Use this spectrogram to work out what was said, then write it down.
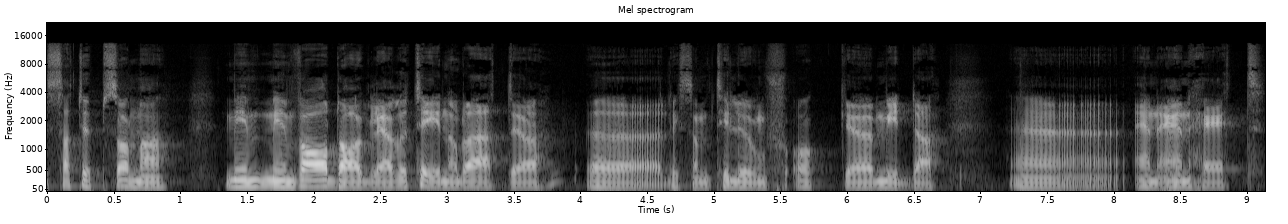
satt upp sådana, min, min vardagliga rutiner, då äter jag eh, liksom till lunch och eh, middag en enhet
